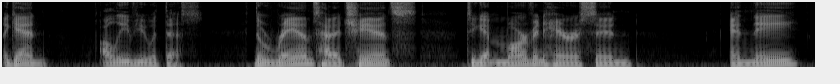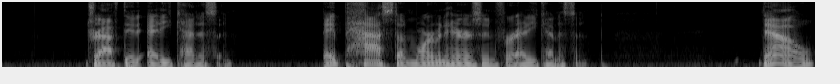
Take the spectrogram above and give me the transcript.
again i'll leave you with this the rams had a chance to get marvin harrison and they drafted Eddie Kennison. They passed on Marvin Harrison for Eddie Kennison. Now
